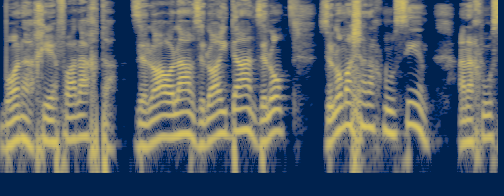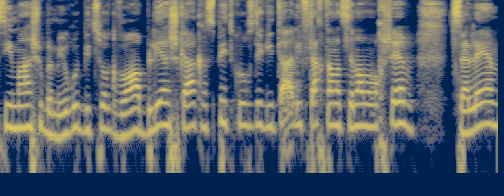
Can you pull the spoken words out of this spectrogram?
בואנה אחי איפה הלכת? זה לא העולם, זה לא העידן, זה לא, זה לא מה שאנחנו עושים. אנחנו עושים משהו במהירות ביצוע גבוהה בלי השקעה כספית, קורס דיגיטלי, פתח את המצלמה במחשב, צלם,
